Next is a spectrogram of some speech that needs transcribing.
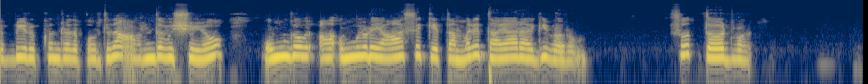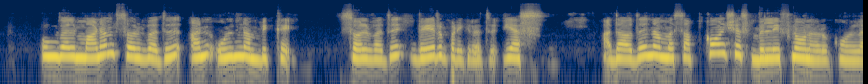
எப்படி இருக்குன்றத பொறுத்து தான் அந்த விஷயம் உங்க உங்களுடைய ஆசைக்கு ஏத்த மாதிரி தயாராகி வரும். ஸோ தேர்ட் ஒன் உங்கள் மனம் சொல்வது அன் உள்நம்பிக்கை. சொல்வது வேறுபடுகிறது. எஸ் அதாவது நம்ம சப்கான்ஷியஸ் பிலீஃப்னு ஒன்று இருக்கும்ல.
